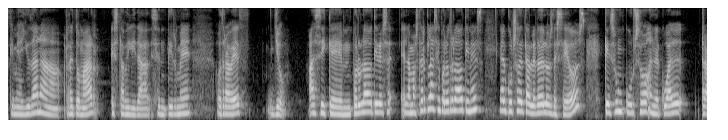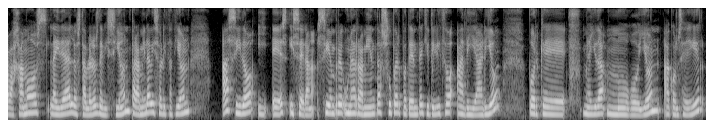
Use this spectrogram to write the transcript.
que me ayudan a retomar estabilidad, sentirme otra vez yo. Así que mm, por un lado tienes la masterclass y por otro lado tienes el curso del tablero de los deseos, que es un curso en el cual trabajamos la idea de los tableros de visión. Para mí la visualización ha sido y es y será siempre una herramienta súper potente que utilizo a diario porque me ayuda mogollón a conseguir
